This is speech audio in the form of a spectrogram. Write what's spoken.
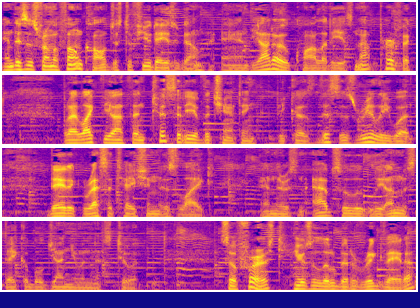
And this is from a phone call just a few days ago, and the audio quality is not perfect, but I like the authenticity of the chanting because this is really what Vedic recitation is like, and there's an absolutely unmistakable genuineness to it. So, first, here's a little bit of Rig Veda.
